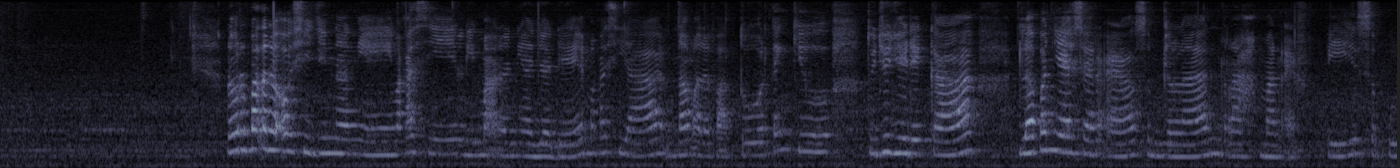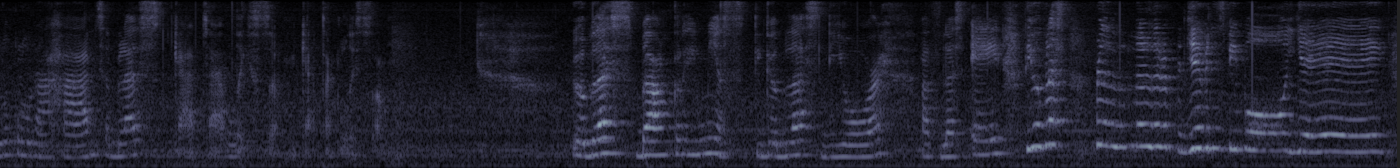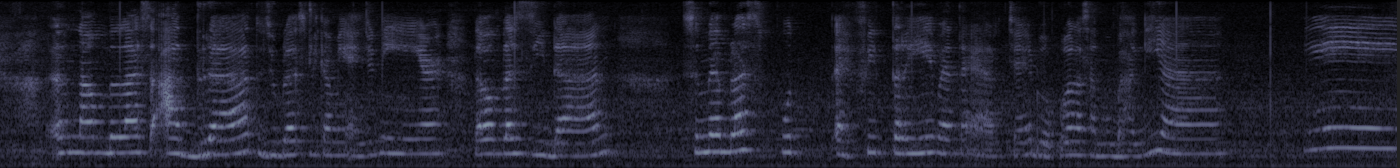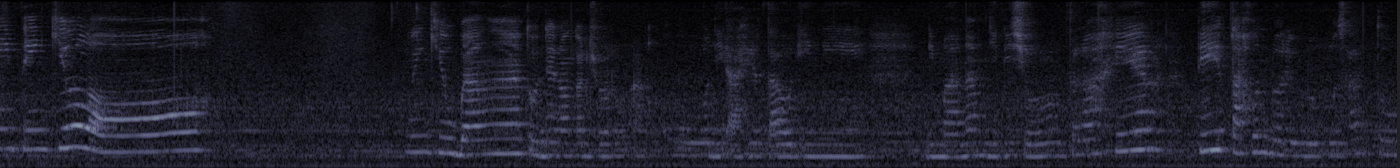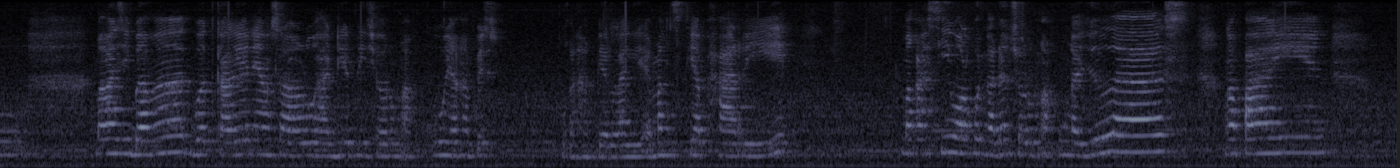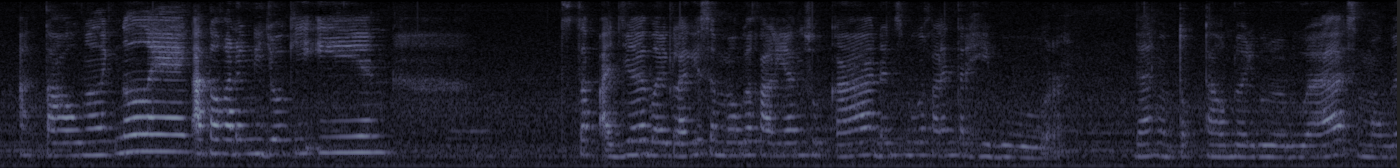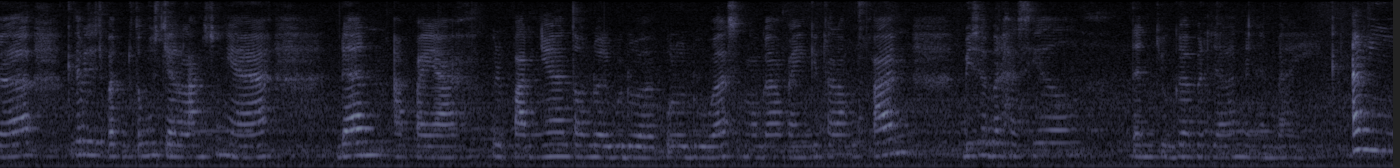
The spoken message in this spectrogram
Nomor 4 ada Oshi Jinani, makasih. 5 ada Nia Jade, makasih ya. 6 ada Fatur, thank you. 7 JDK 8 YSRL 9 Rahman FP 10 Kelurahan. 11 Cataclysm Cataclysm 12 Barclay Mills 13 Dior. 14 A. 15 Japanese people. Yay 16 Adra 17 Becoming Engineer 18 Zidan 19 Put eh Fitri PTRC 20 Alasanmu Bahagia. Yeay, thank you loh. Thank you banget udah nonton showroom aku di akhir tahun ini. Di mana menjadi showroom terakhir di tahun 2021 Makasih banget buat kalian yang selalu hadir di showroom aku Yang hampir, bukan hampir lagi, emang setiap hari. Makasih walaupun kadang showroom aku nggak jelas Ngapain Atau ngelek-ngelek Atau kadang dijokiin. Tetap aja balik lagi semoga kalian suka dan semoga kalian terhibur dan untuk tahun 2022 semoga kita bisa cepat bertemu secara langsung ya. Dan apa ya depannya tahun 2022 semoga apa yang kita lakukan bisa berhasil dan juga berjalan dengan baik. Amin.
